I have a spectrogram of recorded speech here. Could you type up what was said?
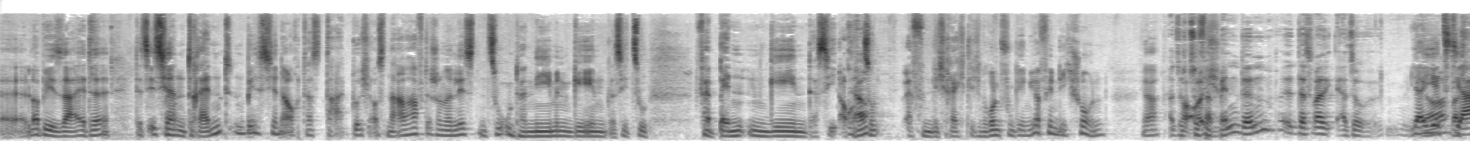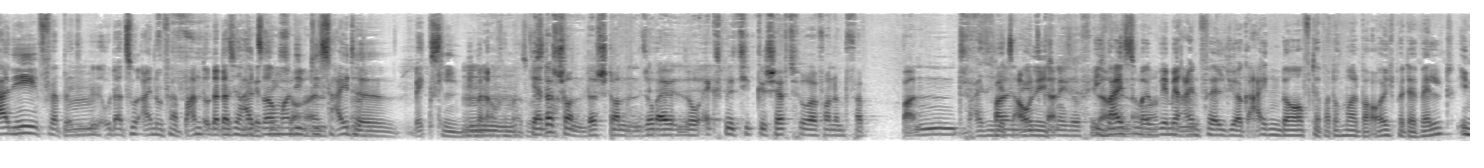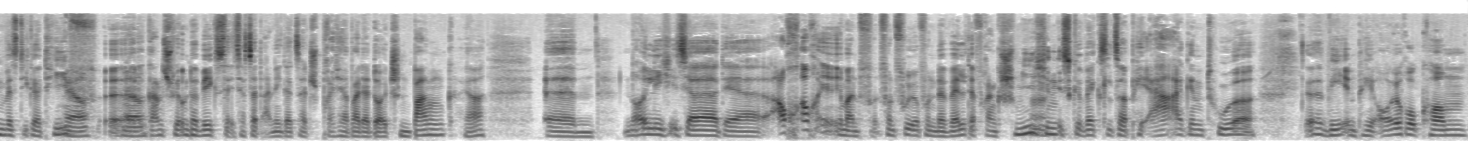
äh, Lobbyseite. Das ist ja ein Trend ein bisschen auch, dass da durchaus namhafte Journalisten zu Unternehmen gehen, dass sie zu Verbänden gehen, dass sie auch Ja. zum öffentlich-rechtlichen Rundfunk gehen. Ja, finde ich schon. Ja, Also zu euch- Verbänden, das war also Ja, jetzt was- ja, nee, oder zu einem Verband oder dass sie halt, jetzt sagen wir mal, die, die Seite wechseln, wie man auch immer so Ja, sagt. das schon, das schon. So, so explizit Geschäftsführer von einem Verband Weiß ich fallen jetzt auch nicht. Nicht so viel ich weiß, ein, wer mir einfällt, Jörg Eigendorf, der war doch mal bei euch bei der Welt, investigativ, Ja, äh, ja. ganz schwer unterwegs. Der ist ja seit einiger Zeit Sprecher bei der Deutschen Bank, ja. Ähm, neulich ist ja der, auch, auch jemand von, früher von der Welt, der Frank Schmiechen ist gewechselt zur PR-Agentur, äh, WMP Eurocom.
